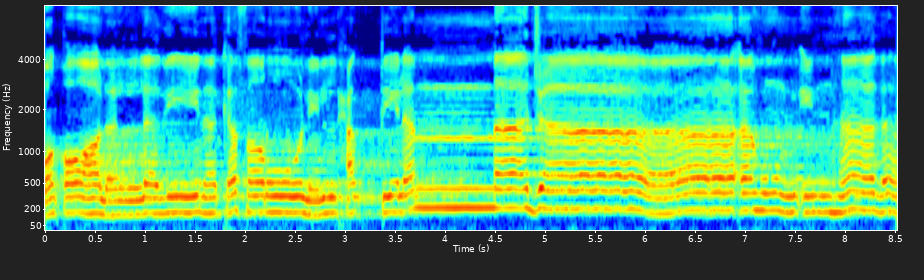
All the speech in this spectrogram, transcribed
وقال الذين كفروا للحق لما جاءهم إن هذا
